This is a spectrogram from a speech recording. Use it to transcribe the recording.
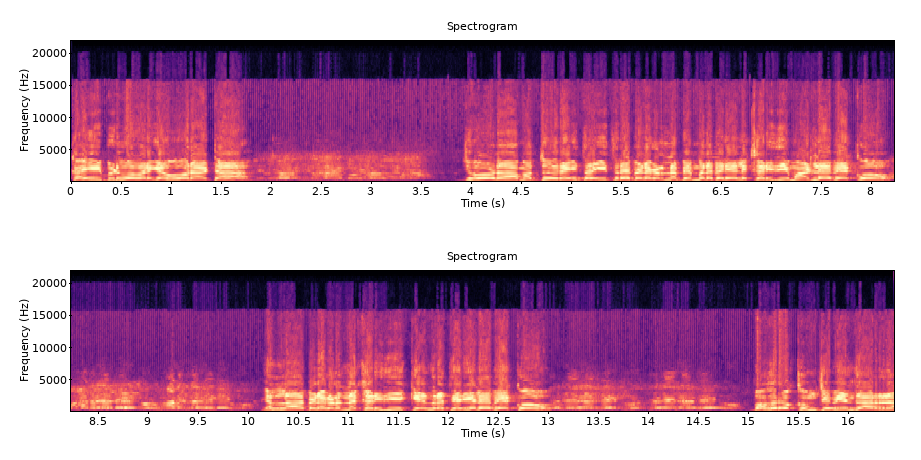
ಕೈ ಬಿಡುವವರೆಗೆ ಹೋರಾಟ. ಜೋಳ ಮತ್ತು ರೈತರ ಇತರೆ ಬೆಳೆಗಳನ್ನು ಬೆಂಬಲ ಬೆಲೆಯಲ್ಲಿ ಖರೀದಿ ಮಾಡಲೇಬೇಕು. ಎಲ್ಲ ಬೆಳೆಗಳನ್ನು ಖರೀದಿ ಕೇಂದ್ರ ತೆರೆಯಲೇಬೇಕು. ಬಗರುಕುಂ ಜಮೀನ್ದಾರರ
